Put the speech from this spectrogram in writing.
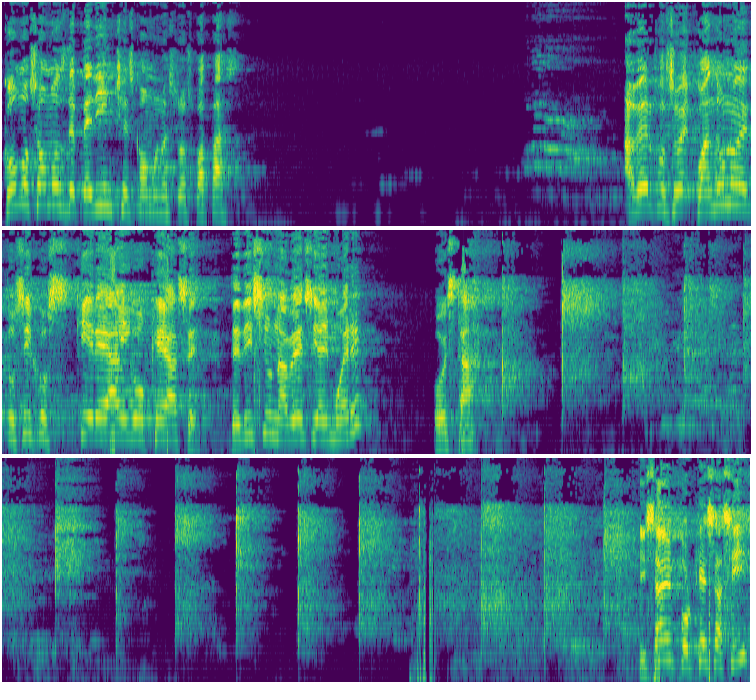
¿Cómo somos de pedinches como nuestros papás? A ver, Josué, cuando uno de tus hijos quiere algo, ¿qué hace? ¿Te dice una vez y ahí muere? ¿O está? ¿Y saben por qué es así?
